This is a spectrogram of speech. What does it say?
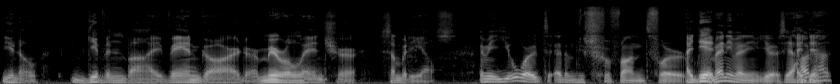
you know, given by Vanguard or Merrill Lynch or somebody else. I mean, you worked at a mutual fund for I did. many, many years. Yeah, I how, did. How,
